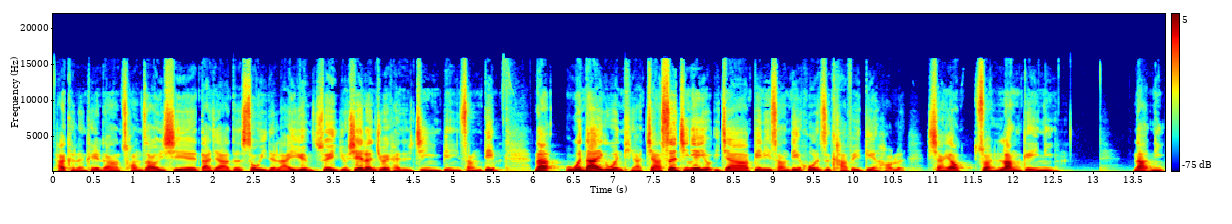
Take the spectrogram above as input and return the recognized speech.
它可能可以让创造一些大家的收益的来源，所以有些人就会开始经营便利商店。那我问大家一个问题啊，假设今天有一家便利商店或者是咖啡店，好了。想要转让给你，那你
